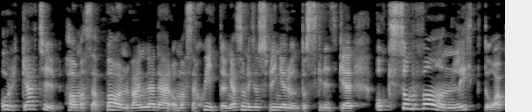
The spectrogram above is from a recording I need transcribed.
Orka typ ha massa barnvagnar där och massa skitungar som liksom springer runt och skriker. Och som vanligt då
